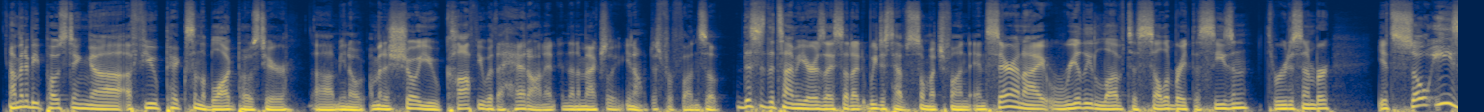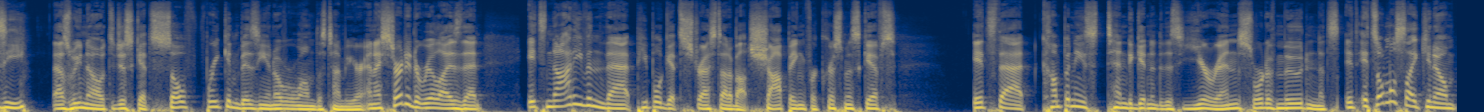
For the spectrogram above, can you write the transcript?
I'm going to be posting uh, a few pics in the blog post here. Um, you know, I'm going to show you coffee with a head on it, and then I'm actually, you know, just for fun. So this is the time of year, as I said, I, we just have so much fun. And Sarah and I really love to celebrate the season through December. It's so easy, as we know, to just get so freaking busy and overwhelmed this time of year. And I started to realize that it's not even that people get stressed out about shopping for Christmas gifts it's that companies tend to get into this year end sort of mood and it's it, it's almost like you know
